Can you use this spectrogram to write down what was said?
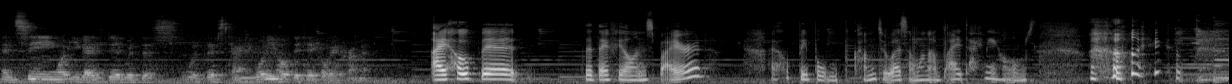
and seeing what you guys did with this with this tiny? What do you hope they take away from it? I hope it that they feel inspired. I hope people come to us and want to buy tiny homes. はい。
